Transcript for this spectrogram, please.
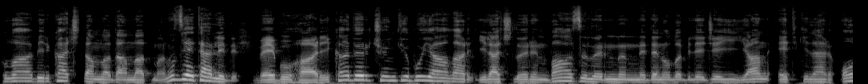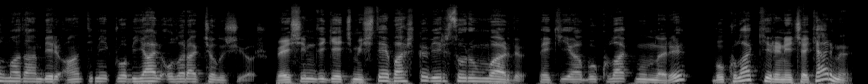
Kulağa birkaç damla damlatmanız yeterlidir. Ve bu harikadır çünkü bu yağlar ilaçların bazılarının neden olabileceği yan etkiler olmadan bir antimikrobiyal olarak çalışıyor. Ve şimdi geçmişte başka bir sorun vardı. Peki ya bu kulak mumları? Bu kulak kirini çeker mi?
